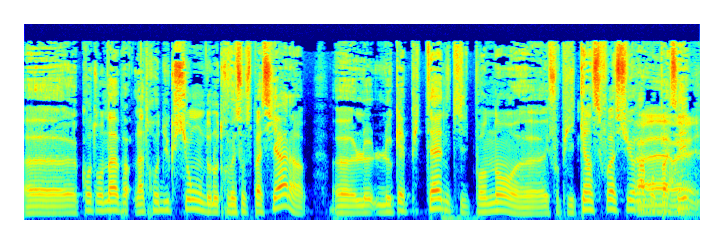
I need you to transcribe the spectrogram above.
euh, quand on a l'introduction de notre vaisseau spatial, euh, le, le capitaine qui pendant, euh, il faut payer 15 fois sur ouais, pour passer. ouais.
